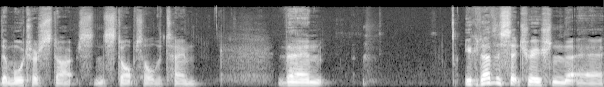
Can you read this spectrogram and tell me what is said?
the motor starts and stops all the time, then you could have the situation that uh,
